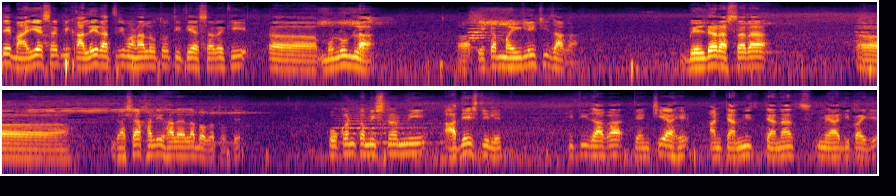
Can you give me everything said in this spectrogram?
ते माझी असं मी कालही रात्री म्हणालो होतो तिथे असणारं की मुलुंडला एका महिलेची जागा. बिल्डर असणारा घशाखाली घालायला बघत होते. कोकण कमिशनरनी आदेश दिलेत की ती जागा त्यांची आहे आणि त्यांनी त्यांनाच मिळाली पाहिजे.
